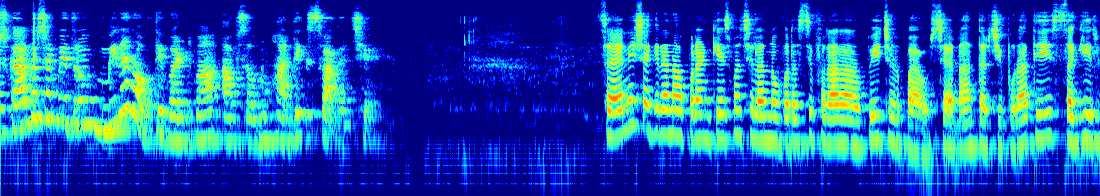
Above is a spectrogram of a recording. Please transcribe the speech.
નમસ્કાર, દર્શક મિત્રો. મિરર ઓફ ધી વર્લ્ડમાં આપ સૌનું હાર્દિક સ્વાગત છે. શહેરની સગીરાના અપહરણ કેસમાં છેલ્લા નવ વર્ષથી ફરાર આરોપી ઝડપાયો. શહેરના દરજીપુરાથી સગીર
